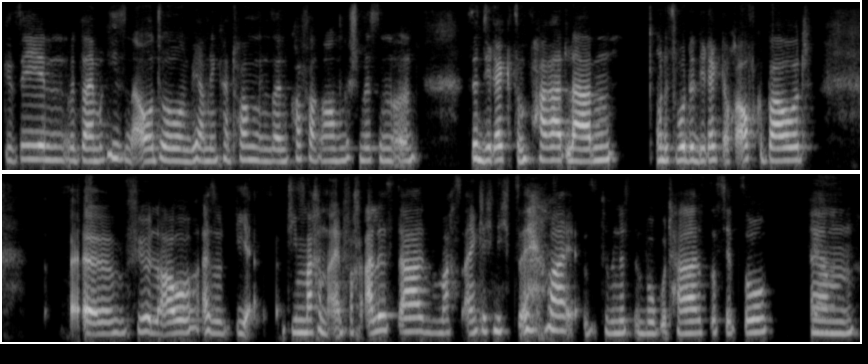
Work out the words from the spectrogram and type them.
gesehen mit seinem Riesenauto und wir haben den Karton in seinen Kofferraum geschmissen und sind direkt zum Fahrradladen. Und es wurde direkt auch aufgebaut ähm, für Lau. Also die, die machen einfach alles da. Du machst eigentlich nichts selber. Also zumindest in Bogotá ist das jetzt so. Ja. Ähm,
